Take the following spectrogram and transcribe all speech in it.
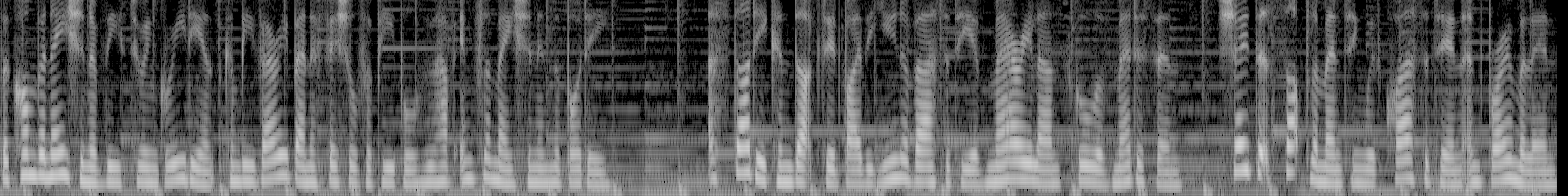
The combination of these two ingredients can be very beneficial for people who have inflammation in the body. A study conducted by the University of Maryland School of Medicine showed that supplementing with quercetin and bromelain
